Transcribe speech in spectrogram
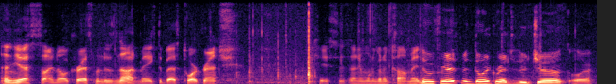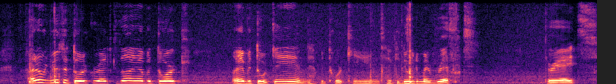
And yes, I know Craftsman does not make the best torque wrench. In case is anyone gonna comment, oh Craftsman torque wrenches are junk, or I don't use a torque wrench because I have a torque, I have a torque hand, I have a torque hand. I can do it in my wrist. 3 eighths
